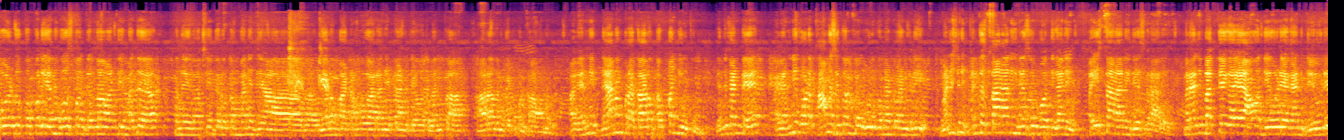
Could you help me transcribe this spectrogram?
కోళ్ళు కుక్కలు ఎన్ని కోసుకొని తిందామంటే ఈ మధ్య కొన్ని లక్ష్మీ తిరుగుతామని నీలంపాటి అమ్మవారు అని ఇట్లాంటి దేవతలంతా ఆరాధన పెట్టుకుంటా ఉన్నారు. అవన్నీ జ్ఞానం ప్రకారం తప్పని చెబుతుంది. ఎందుకంటే అవన్నీ కూడా తామసితంతో కూడుకున్నటువంటిది. మనిషిని కింద స్థానానికి తీసుకుపోద్ది కానీ పై స్థానానికి తీసుకురాలేదు. మరి అది భక్తే కానీ ఆమె దేవుడే కానీ దేవుడే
